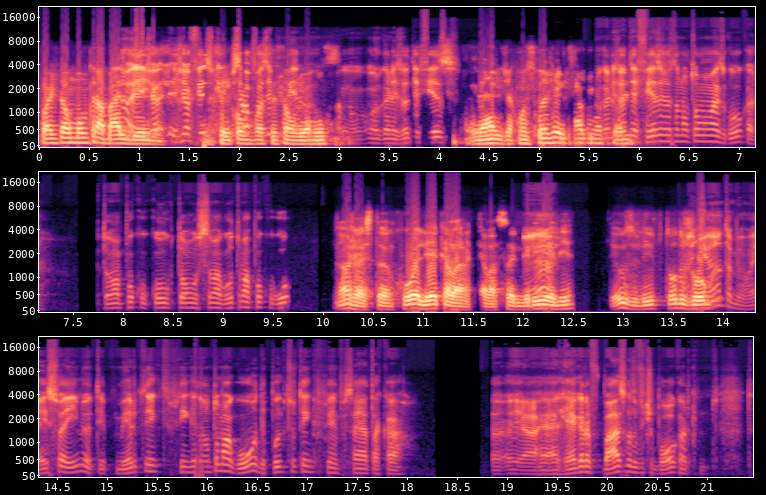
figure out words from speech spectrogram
Pode dar um bom trabalho Não, ele, dele. já, meu. ele já fez o Não que sei como vocês estão vendo isso. Organizou a defesa. É, ele já conseguiu ajeitar algumas Organizou a defesa, já não toma mais gol, cara. Toma pouco gol, toma, toma gol, toma pouco gol. Não, já estancou ali aquela, aquela sangria É. ali. Deus o livre, todo Não jogo. adianta, meu. É isso aí, meu. Tem- Primeiro tu tem, que- tem que não tomar gol, depois que tu tem que pensar em atacar. É a, é a regra básica do futebol, cara. Tu-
